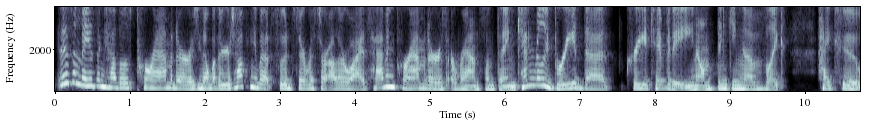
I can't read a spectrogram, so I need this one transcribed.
It is amazing how those parameters, you know, whether you're talking about food service or otherwise, having parameters around something can really breed that creativity. You know, I'm thinking of like haiku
